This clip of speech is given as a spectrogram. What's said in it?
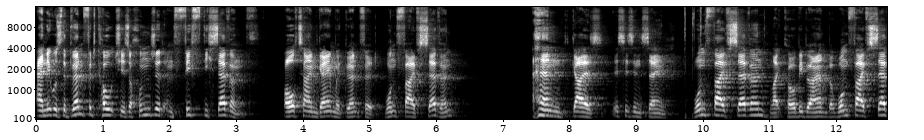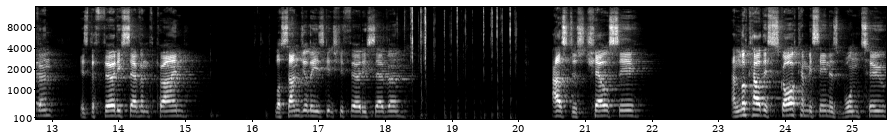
And it was the Brentford coach's 157th all time game with Brentford, 157. And guys, this is insane. 157, like Kobe Bryant, but 157 is the 37th prime. Los Angeles gets you 37, as does Chelsea. And look how this score can be seen as 1 2.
